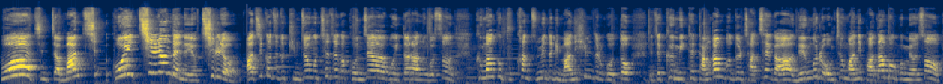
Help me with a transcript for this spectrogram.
와 진짜 만 치, 거의 7년 되네요 7년. 아직까지도 김정은 체제가 건재하고 있다라는 것은 그만큼 북한 주민들이 많이 힘들고 또 이제 그 밑에 당간부들 자체가 뇌물을 엄청 많이 받아먹으면서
